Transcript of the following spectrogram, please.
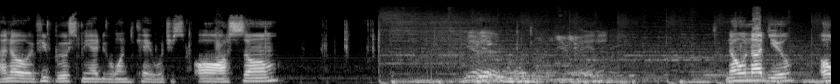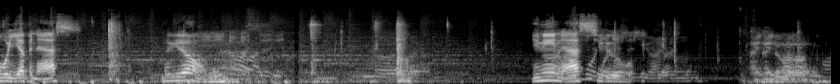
I know if you boost me, I do 1k, which is awesome. Yeah. No, not you. Oh, wait, you have an S? No, you don't. You know Uh, You need an I have S to do. years than you, actually. I know.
